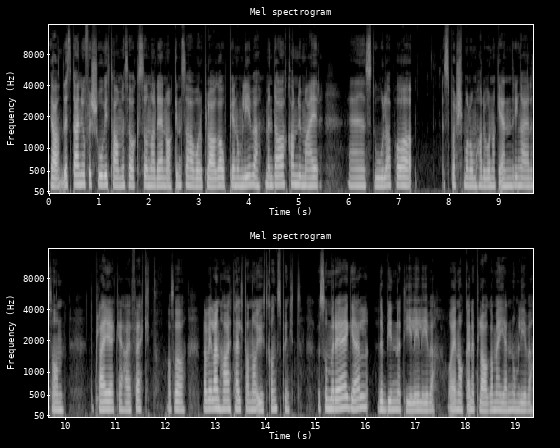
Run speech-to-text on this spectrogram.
ja, det skal en jo for så vidt ta med seg også når det er noen som har vært plaga opp gjennom livet, men da kan du mer eh, stole på spørsmål om har det vært noen endringer, er det sånn det pleier ikke å ha effekt? Altså, da vil en ha et helt annet utgangspunkt. For som regel, det begynner tidlig i livet, og er noe en er plaga med gjennom livet.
